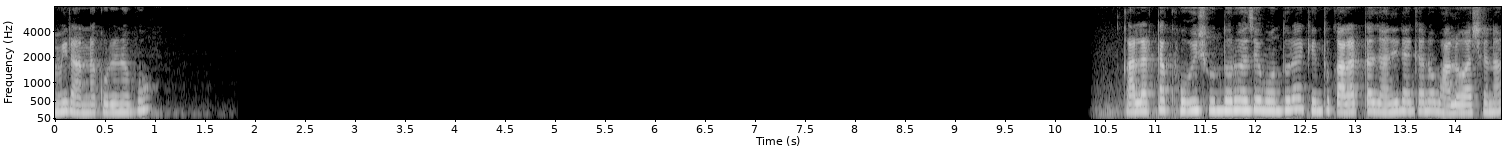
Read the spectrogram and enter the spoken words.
আমি রান্না করে নেব। কালারটা খুবই সুন্দর হয়েছে বন্ধুরা, কিন্তু কালারটা জানি না কেন ভালো আসে না।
